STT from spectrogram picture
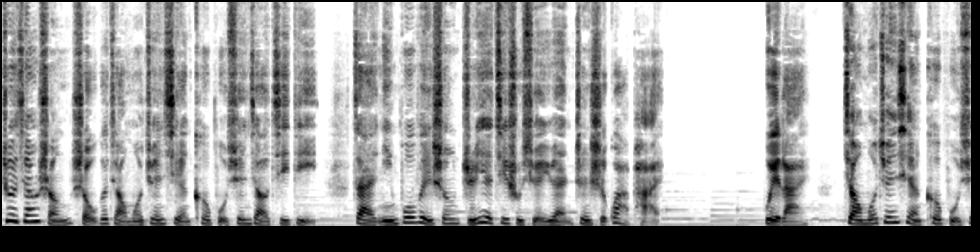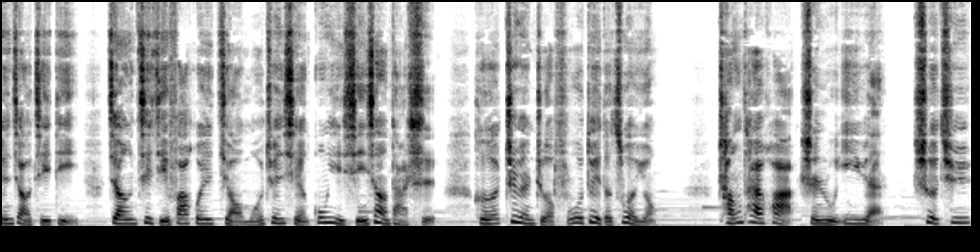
浙江省首个角膜捐献科普宣教基地在宁波卫生职业技术学院正式挂牌。未来，角膜捐献科普宣教基地将积极发挥角膜捐献公益形象大使和志愿者服务队的作用，常态化深入医院、社区、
